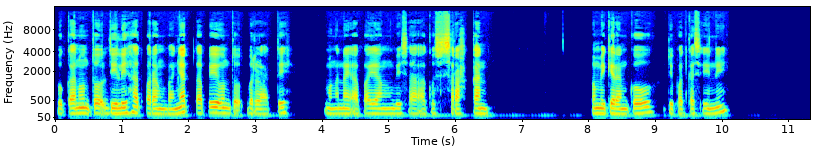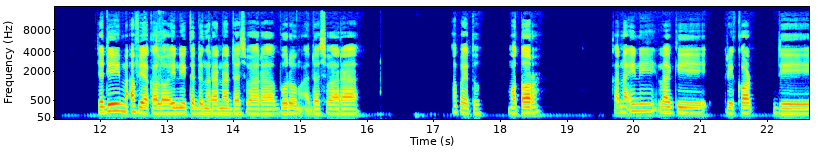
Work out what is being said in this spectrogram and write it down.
bukan untuk dilihat orang banyak tapi untuk berlatih mengenai apa yang bisa aku serahkan pemikiranku di podcast ini. Jadi maaf ya kalau ini kedengeran ada suara burung ada suara apa itu motor. Karena ini lagi record di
